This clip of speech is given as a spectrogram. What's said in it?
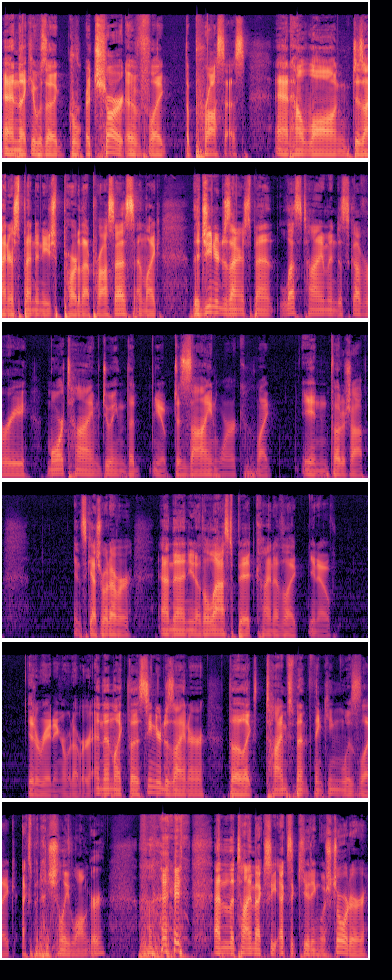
And like it was a, a chart of like the process and how long designers spend in each part of that process. And like the junior designer spent less time in discovery more time doing the you know design work like in photoshop in sketch or whatever. And then you know the last bit kind of like you know iterating or whatever. And then like the senior designer the like time spent thinking was like exponentially longer. And then the time actually executing was shorter.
